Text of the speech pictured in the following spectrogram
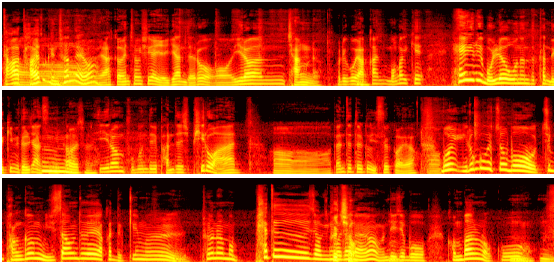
다, 다 해도 어, 괜찮네요. 약간 은총 씨가 얘기한 대로 어, 이런 장르 그리고 음. 약간 뭔가 이렇게 헤일이 몰려오는 듯한 느낌이 들지 음, 않습니까? 맞아요. 이런 부분들이 반드시 필요한 어, 밴드들도 있을 거예요. 어, 뭐 이런 거겠죠. 뭐 지금 방금 이 사운드의 약간 느낌을 음. 표현하면 패드적인 그쵸. 거잖아요. 근데 음. 이제 뭐 건반은 없고 음, 음,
